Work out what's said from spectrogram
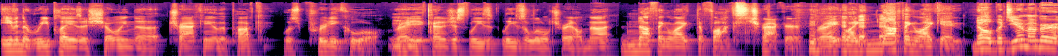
even the replays of showing the tracking of the puck was pretty cool, right? Mm-hmm. It kind of just leaves leaves a little trail. Not nothing like the Fox tracker, right? like nothing like it. No, but do you remember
